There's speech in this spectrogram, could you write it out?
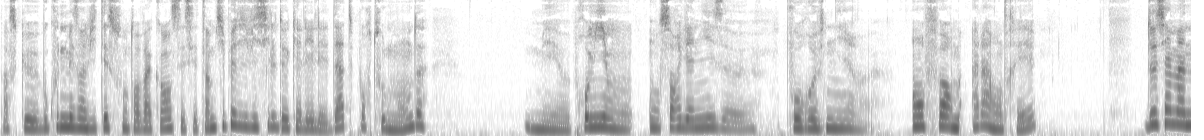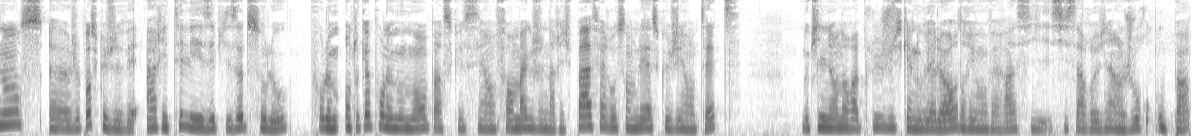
parce que beaucoup de mes invités sont en vacances et c'est un petit peu difficile de caler les dates pour tout le monde. Mais euh, promis, on, s'organise euh, pour revenir en forme à la rentrée. Deuxième annonce, je pense que je vais arrêter les épisodes solo, en tout cas pour le moment, parce que c'est un format que je n'arrive pas à faire ressembler à ce que j'ai en tête. Donc il n'y en aura plus jusqu'à nouvel ordre et on verra si, ça revient un jour ou pas.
